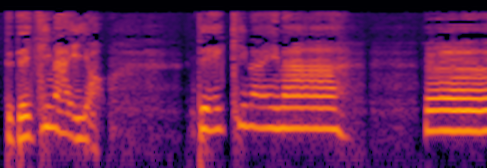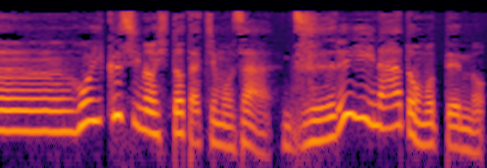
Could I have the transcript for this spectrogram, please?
ってできないよ。できないな。うーん、保育士の人たちもさ、ずるいなと思ってんの。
